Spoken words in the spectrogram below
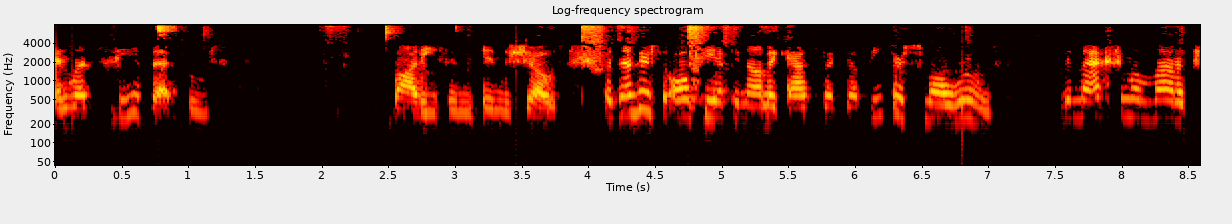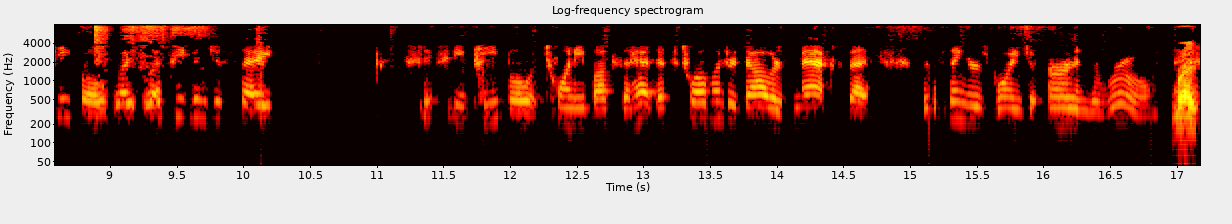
and let's see if that boosts bodies in, in the shows. But then there's also the economic aspect of these are small rooms. The maximum amount of people, like, let's even just say 60 people at 20 bucks a head. That's $1,200 max that the singer's going to earn in the room. Right.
